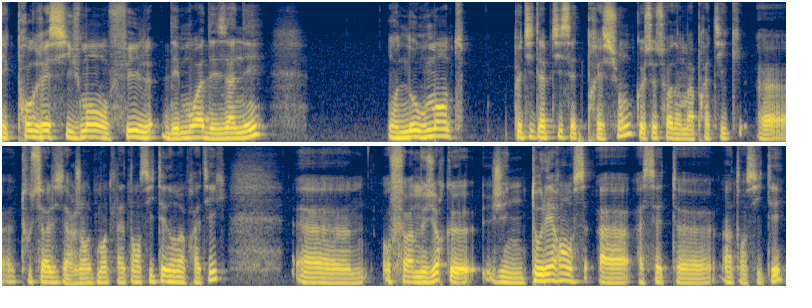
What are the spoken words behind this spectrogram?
Et progressivement, au fil des mois, des années, on augmente petit à petit cette pression, que ce soit dans ma pratique euh, tout seul, c'est-à-dire j'augmente l'intensité dans ma pratique, euh, au fur et à mesure que j'ai une tolérance à, cette euh, intensité.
